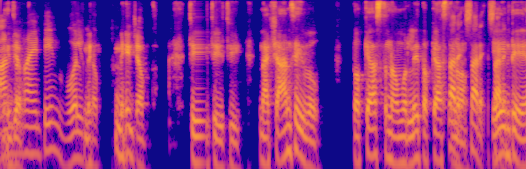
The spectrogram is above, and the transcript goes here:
under. Nineteen world cup. నేను చెప్తా. చీ చీ చీ. నాకు ఛాన్స్ ఇవ్వవు తొక్కేస్తున్నావు మురళి తొక్కేస్తున్నావు. సరే సరే ఏంటి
